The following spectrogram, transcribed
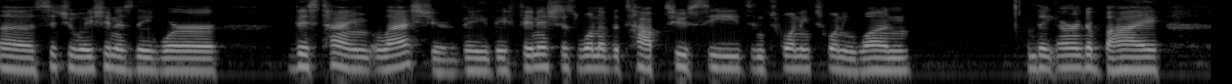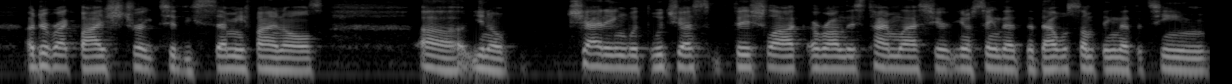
uh, situation as they were this time last year. They they finished as one of the top two seeds in 2021. They earned a bye a direct bye straight to the semifinals. Uh, you know, chatting with with Jess Fishlock around this time last year, you know, saying that that, that was something that the team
